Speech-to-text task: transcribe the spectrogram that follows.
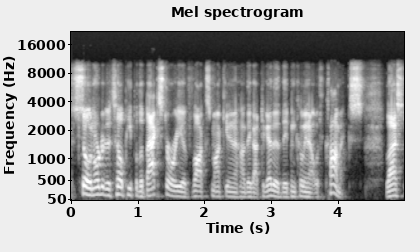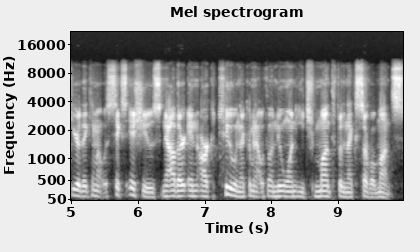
so in order to tell people the backstory of Vox Machina and how they got together, they've been coming out with comics. Last year they came out with six issues. Now they're in arc two, and they're coming out with a new one each month for the next several months.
